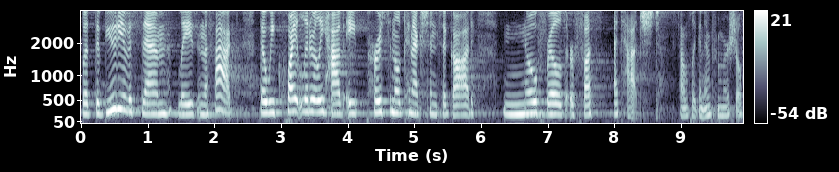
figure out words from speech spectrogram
but the beauty of Islam lays in the fact that we quite literally have a personal connection to God, no frills or fuss attached. Sounds like an infomercial.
